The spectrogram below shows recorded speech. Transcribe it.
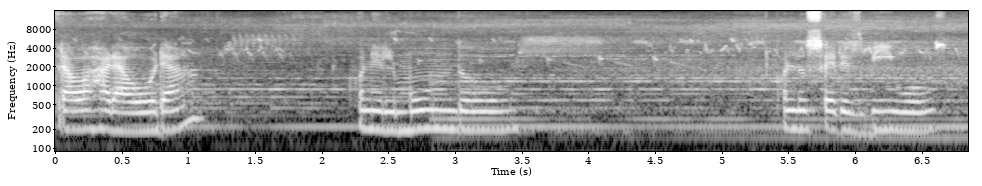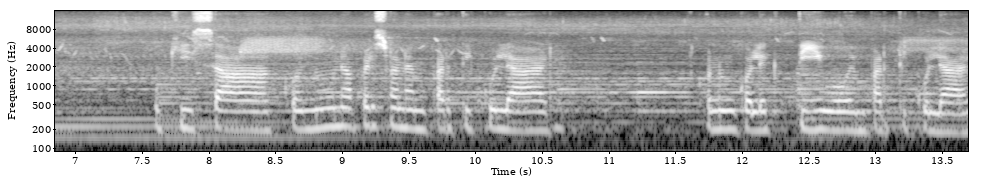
trabajar ahora con el mundo, con los seres vivos, o quizá con una persona en particular con un colectivo en particular,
